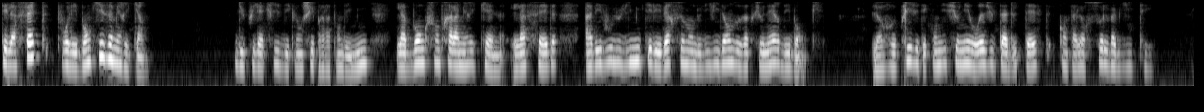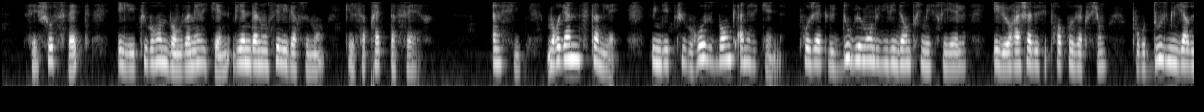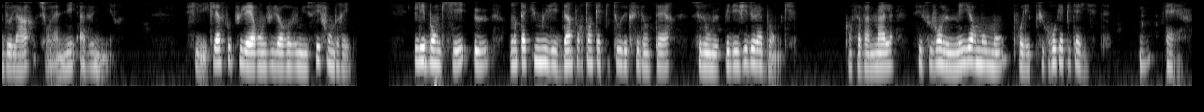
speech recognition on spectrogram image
C'est la fête pour les banquiers américains. Depuis la crise déclenchée par la pandémie, la Banque centrale américaine, la Fed, avait voulu limiter les versements de dividendes aux actionnaires des banques. Leur reprise était conditionnée aux résultats de tests quant à leur solvabilité. C'est chose faite et les plus grandes banques américaines viennent d'annoncer les versements qu'elles s'apprêtent à faire. Ainsi, Morgan Stanley, une des plus grosses banques américaines, projette le doublement du dividende trimestriel et le rachat de ses propres actions pour 12 milliards de dollars sur l'année à venir. Si les classes populaires ont vu leurs revenus s'effondrer, les banquiers, eux, ont accumulé d'importants capitaux excédentaires selon le PDG de la banque. Quand ça va mal, c'est souvent le meilleur moment pour les plus gros capitalistes. IR.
